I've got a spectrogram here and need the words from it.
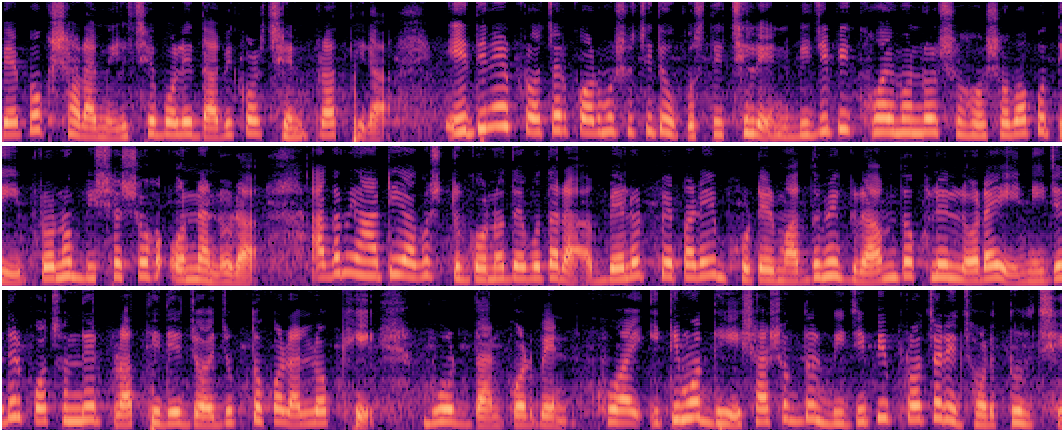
ব্যাপক সাড়া মিলছে বলে দাবি করছেন প্রার্থীরা। এদিনের প্রচার কর্মসূচিতে উপস্থিত ছিলেন বিজেপি খোয়াই মণ্ডল সহ সভাপতি প্রণব বিশ্বাস সহ অন্যান্যরা। আগামী আটই আগস্ট গণদেবতারা ব্যালট পেপারে ভোটের মাধ্যমে গ্রাম দখলের লড়াইয়ে নিজেদের পছন্দের প্রার্থীদের জয়যুক্ত করার লক্ষ্যে ভোট দান করবেন। খোয়াই ইতিমধ্যে শাসক দল বিজেপি প্রচারে ঝড় তুলছে।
